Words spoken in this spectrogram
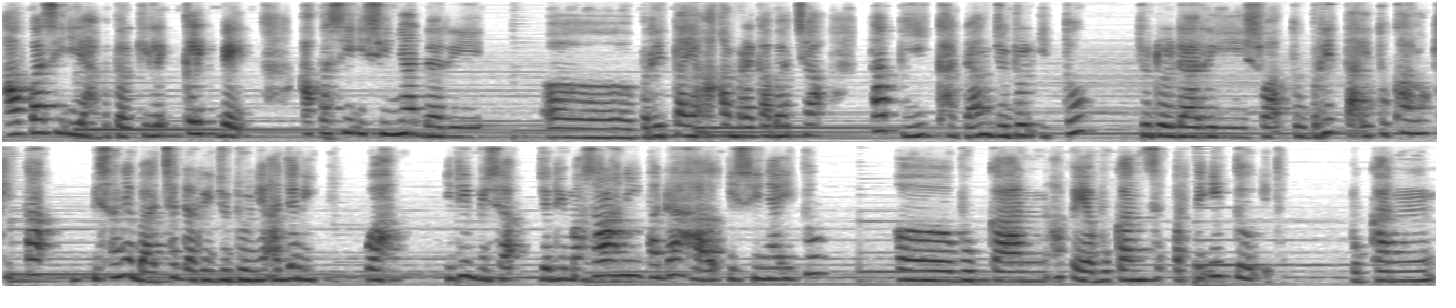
apa sih iya betul klik clickbait. Apa sih isinya dari uh, berita yang akan mereka baca. Tapi kadang judul itu judul dari suatu berita itu kalau kita misalnya baca dari judulnya aja nih wah ini bisa jadi masalah nih. Padahal isinya itu uh, bukan apa ya bukan seperti itu gitu. Bukan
